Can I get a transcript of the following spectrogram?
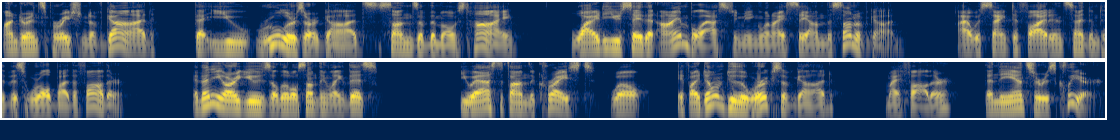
under inspiration of God that you rulers are gods, sons of the Most High, why do you say that I'm blaspheming when I say I'm the Son of God? I was sanctified and sent into this world by the Father. And then he argues a little something like this You asked if I'm the Christ. Well, if I don't do the works of God, my Father, then the answer is clear.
